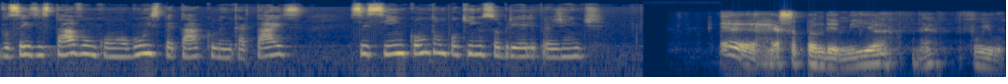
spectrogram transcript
vocês estavam com algum espetáculo em cartaz? Se sim, conta um pouquinho sobre ele pra gente. É, essa pandemia, né, foi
